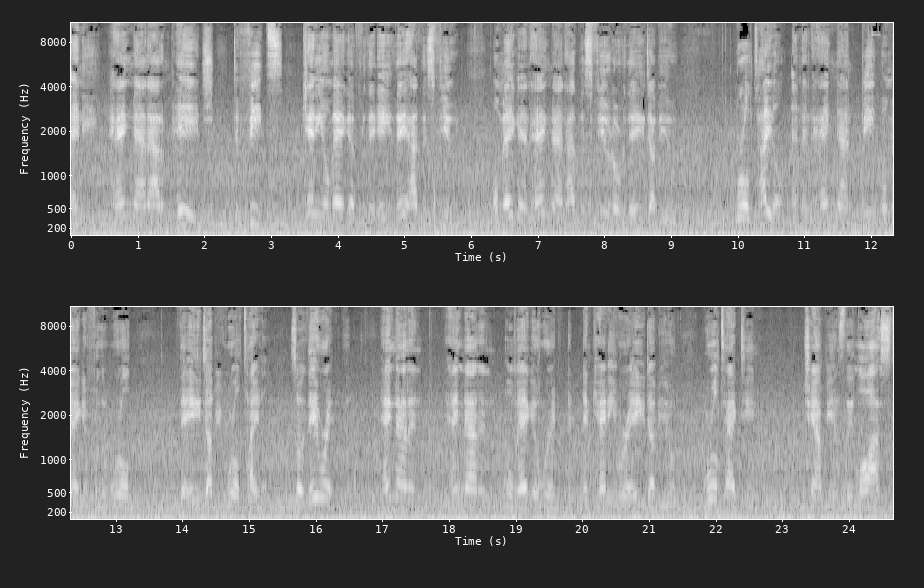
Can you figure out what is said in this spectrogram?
And he, Hangman Adam Page, defeats Kenny Omega for the A. They had this feud. Omega and Hangman had this feud over the AEW World title, and then Hangman beat Omega for the world, the AEW World title. So they were Hangman and Hangman and Omega were and Kenny were AEW World Tag Team champions. They lost.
